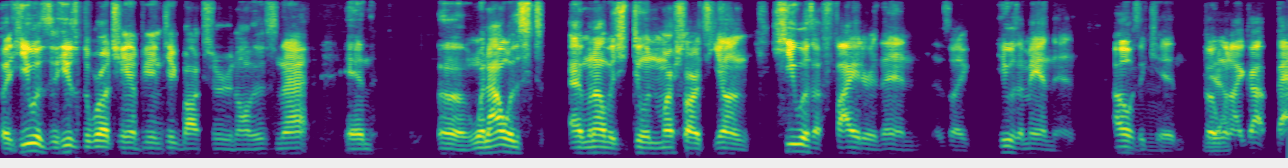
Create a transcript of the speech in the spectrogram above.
But he was he was the world champion kickboxer and all this and that. And uh, when I was and when I was doing martial arts young, he was a fighter then. It's like he was a man then. I was a kid. But Yeah. when I got back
